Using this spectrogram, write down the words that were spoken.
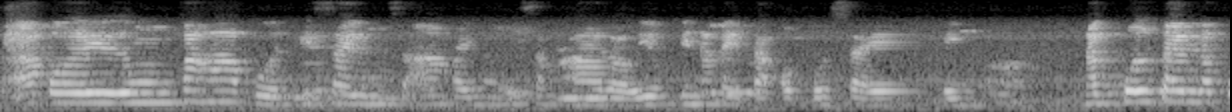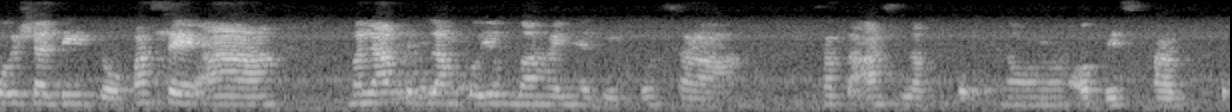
ako yung kahapon, isa yung sa akin ng isang araw, yung pinakita ko po sa inyo. Nag full time na po siya dito kasi ah malapit lang po yung bahay niya dito sa sa taas lang po ng office hub ko.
